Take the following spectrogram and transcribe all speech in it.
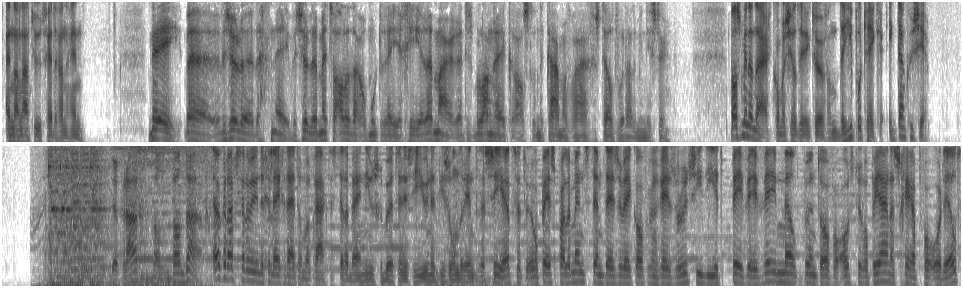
En dan laat u het verder aan hen? Nee, we, we zullen, nee, we zullen met z'n allen daarop moeten reageren... maar het is belangrijker als er in de Kamer vragen gesteld worden aan de minister. Bas Middenaar, commercieel directeur van De Hypotheker. Ik dank u zeer. De vraag van vandaag. Elke dag stellen we u de gelegenheid om een vraag te stellen bij een nieuwsgebeurtenis die u in het bijzonder interesseert. Het Europees Parlement stemt deze week over een resolutie die het PVV-meldpunt over Oost-Europeanen scherp veroordeelt.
